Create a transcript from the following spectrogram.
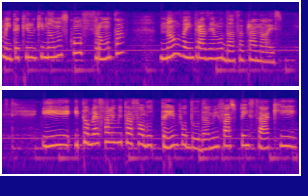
realmente aquilo que não nos confronta não vem trazer mudança para nós. E, e também essa limitação do tempo, Duda, me faz pensar que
